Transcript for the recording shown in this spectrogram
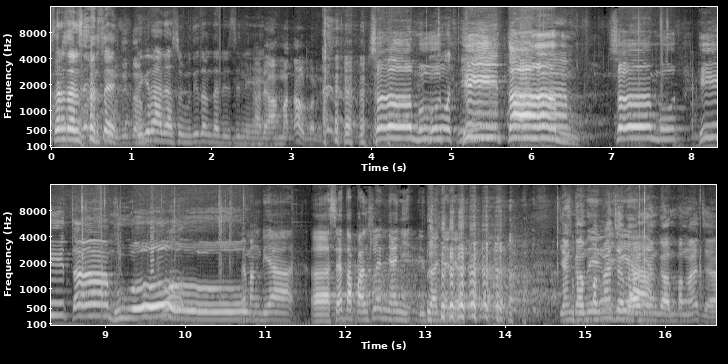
Sorry, sorry, sorry. Semut hitam. Dikira ada semut hitam tadi di sini. Ada Ahmad Albar di sini. Semut hitam, semut hitam, wow. Memang dia, eh, saya tak punchline nyanyi, itu aja dia. yang seperti gampang ini, aja, iya. Bang, yang gampang aja.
